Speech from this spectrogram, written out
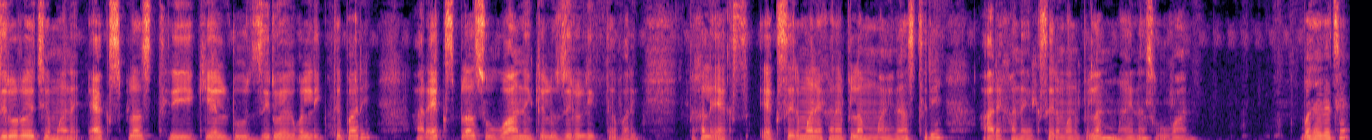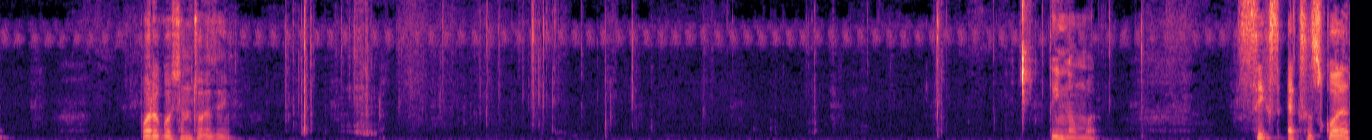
জিরো রয়েছে মানে x plus three equal to zero একবার লিখতে পারি আর x plus one equal to zero লিখতে পারি। তাহলে এক্স এক্সের মান এখানে পেলাম মাইনাস থ্রি আর এখানে এক্সের মান পেলাম মাইনাস ওয়ান বোঝা গেছে? পরের কোয়েশ্চেন চলে যাই। তিন নম্বর। Six x square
